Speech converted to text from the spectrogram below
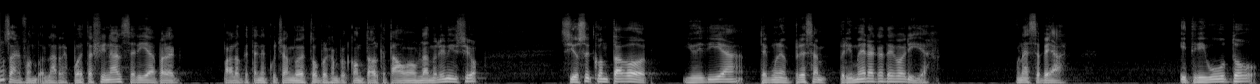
O sea, en el fondo, la respuesta final sería para, para los que estén escuchando esto, por ejemplo, el contador que estábamos hablando al inicio. Si yo soy contador y hoy día tengo una empresa en primera categoría, una SPA, y tributo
